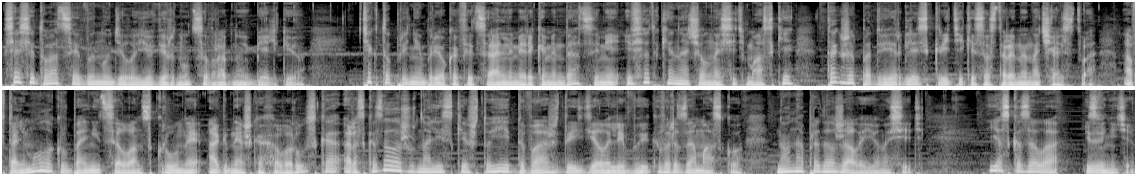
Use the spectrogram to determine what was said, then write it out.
Вся ситуация вынудила ее вернуться в родную Бельгию – те, кто пренебрег официальными рекомендациями и все-таки начал носить маски, также подверглись критике со стороны начальства. Офтальмолог в больнице Ланскруны Агнешка Хаваруска рассказала журналистке, что ей дважды делали выговор за маску, но она продолжала ее носить. Я сказала, извините,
